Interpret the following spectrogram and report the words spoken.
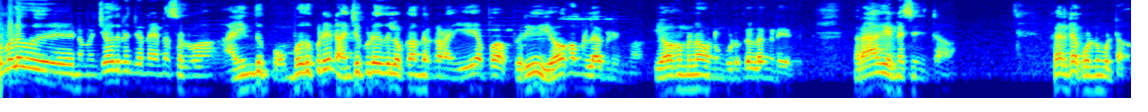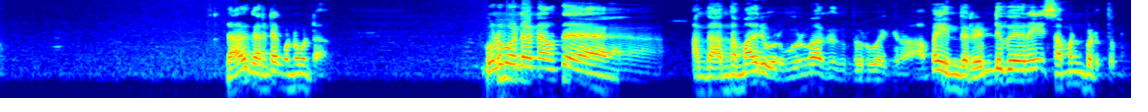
எவ்வளவு நம்ம ஜோதிடம் சொன்னா என்ன சொல்லுவோம் ஐந்து ஒன்பது கூட அஞ்சு கூட இதுல உட்காந்துருக்கானா ஏ அப்பா பெரிய யோகம் இல்லை அப்படின்பா யோகம்லாம் ஒன்றும் கொடுக்கலாம் கிடையாது. ராகு என்ன செஞ்சிட்டான்? கரெக்டாக கொண்டு விட்டான் ராகு கரெக்டாக கொண்டு விட்டான் கொண்டு போட்டான்னா வந்து அந்த அந்த மாதிரி ஒரு உருவாக்கத்தை உருவாக்கிறோம் அப்ப இந்த ரெண்டு பேரையும் சமன்படுத்தணும்.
